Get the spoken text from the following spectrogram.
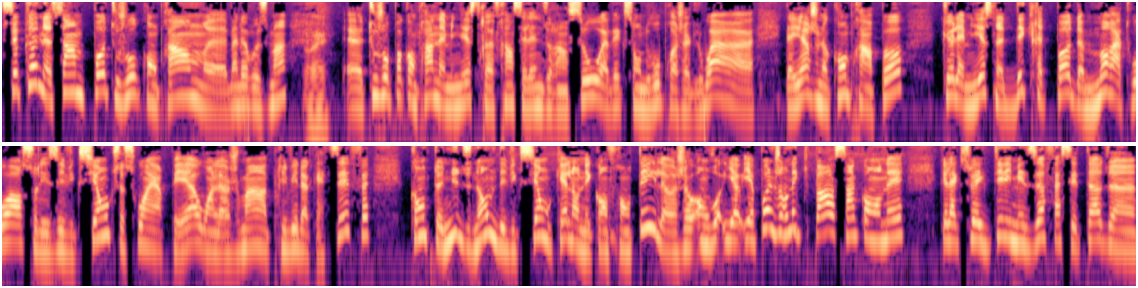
Ce que ne semble pas toujours comprendre, euh, malheureusement, Ouais. euh, toujours pas comprendre la ministre France-Hélène Duranceau avec son nouveau projet de loi. Euh, D'ailleurs, je ne comprends pas que la ministre ne décrète pas de moratoire sur les évictions, que ce soit en RPA ou en logement privé locatif, compte tenu du nombre d'évictions auxquelles on est confronté. Là, Je- on voit- il n'y a, a pas une journée qui passe sans qu'on ait que l'actualité, les médias fassent état d'un-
